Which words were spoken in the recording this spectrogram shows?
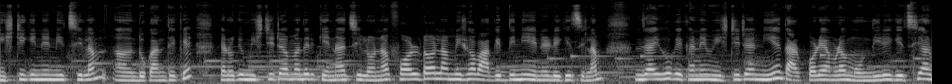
মিষ্টি কিনে নিচ্ছিলাম দোকান থেকে। কেন কি মিষ্টিটা আমাদের কেনা ছিল না। ফল টল আমি সব আগের দিনই এনে রেখেছিলাম। যাই হোক, এখানে মিষ্টিটা নিয়ে তারপরে আমরা মন্দিরে গেছি। আর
